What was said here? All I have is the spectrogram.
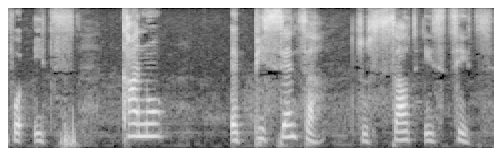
for its Kano epicenter to southeast states.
